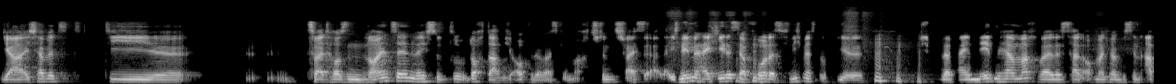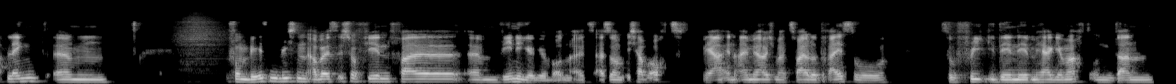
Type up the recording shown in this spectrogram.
ja, ich habe jetzt die 2019, wenn ich so doch, da habe ich auch wieder was gemacht. Stimmt, scheiße, Alter. Ich nehme mir eigentlich jedes Jahr vor, dass ich nicht mehr so viel Spielereien nebenher mache, weil es halt auch manchmal ein bisschen ablenkt ähm, vom Wesentlichen. Aber es ist auf jeden Fall ähm, weniger geworden als. Also ich habe auch, ja, in einem Jahr habe ich mal zwei oder drei so so Freak-Ideen nebenher gemacht und dann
